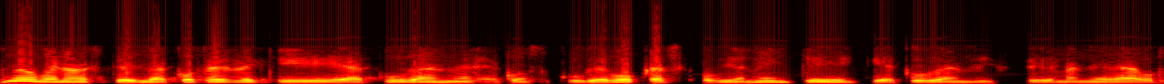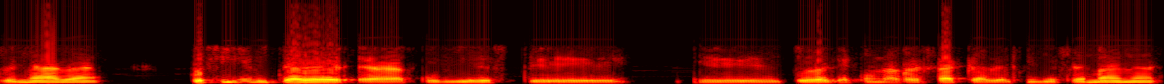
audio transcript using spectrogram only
No, bueno, este, la cosa es de que acudan eh, con su cubrebocas, obviamente, que acudan este, de manera ordenada, pues sí evitar eh, acudir este eh, todavía con la resaca del fin de semana.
